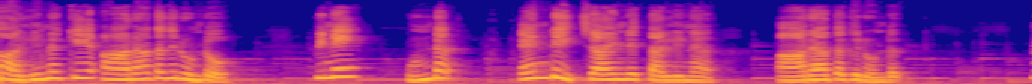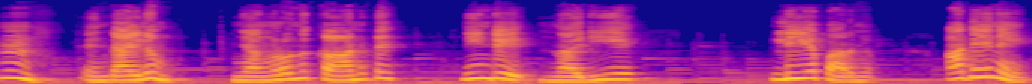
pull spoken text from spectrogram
തല്ലിനൊക്കെ ആരാധകരുണ്ടോ? പിന്നെ ഉണ്ട്. എന്റെ ഇച്ചായന്റെ തല്ലിന് ആരാധകരുണ്ട്. എന്തായാലും ഞങ്ങളൊന്ന് കാണട്ടെ. നിന്റെ നരിയെ? ലിയ പറഞ്ഞു അതേനെ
